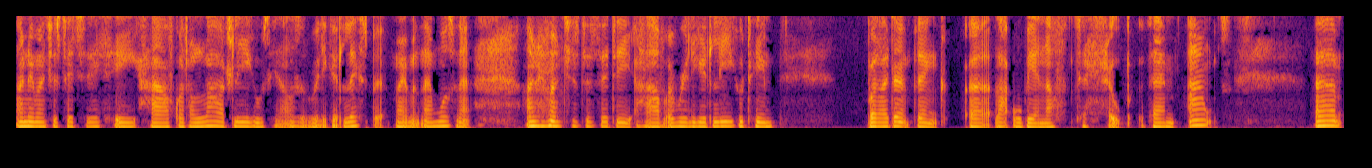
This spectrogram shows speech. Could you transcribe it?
I know Manchester City have got a large legal team. That was a really good list bit moment then, wasn't it? I know Manchester City have a really good legal team, but I don't think uh, that will be enough to help them out. Um,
